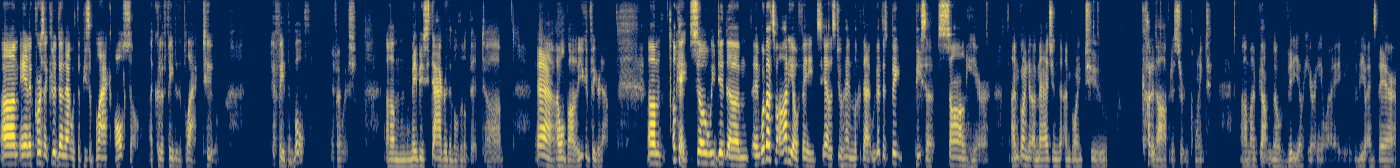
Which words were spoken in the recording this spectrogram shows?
Um, and of course, I could have done that with a piece of black also. I could have faded the black too. I fade them both if I wish. Um, maybe stagger them a little bit. Uh, yeah, I won't bother. You can figure it out. Um, okay, so we did, um, and what about some audio fades? Yeah, let's do ahead and look at that. We've got this big piece of song here. I'm going to imagine that I'm going to cut it off at a certain point. Um, I've got no video here anyway. The video ends there.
